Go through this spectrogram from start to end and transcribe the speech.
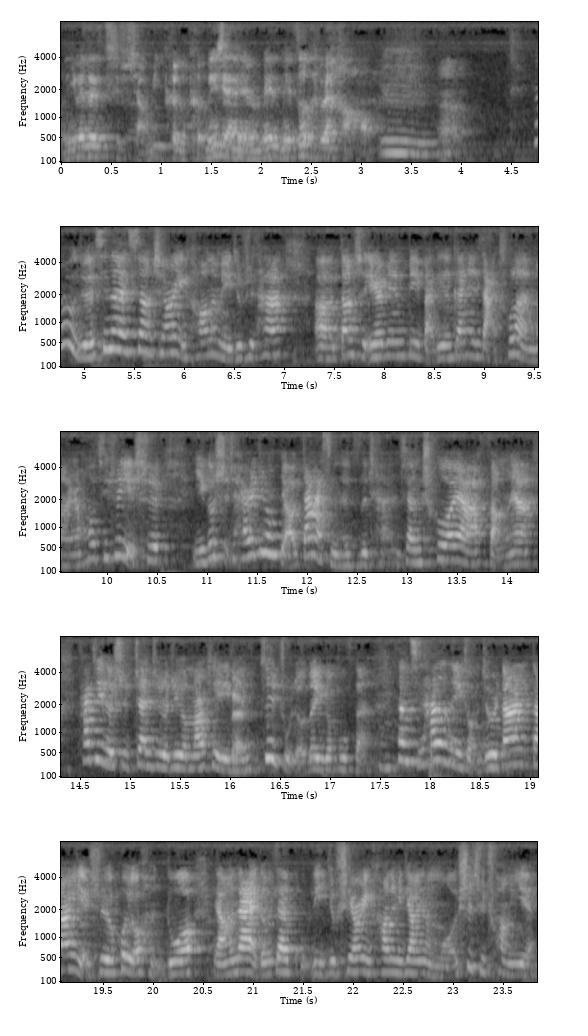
么，因为它想必可可明显也是没没做特别好。嗯嗯。因为我觉得现在像 sharing economy，就是它呃，当时 Airbnb 把这个概念打出来嘛，然后其实也是一个是还是这种比较大型的资产，像车呀、房呀，它这个是占据了这个 market 里面最主流的一个部分。像其他的那种，就是当然当然也是会有很多，然后大家也都在鼓励，就 sharing economy 这样一种模式去创业，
